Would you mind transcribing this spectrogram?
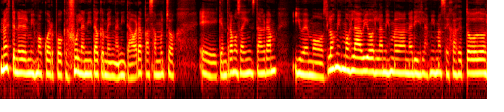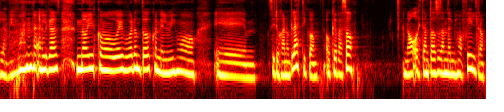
no es tener el mismo cuerpo que fulanita o que menganita. Ahora pasa mucho eh, que entramos a Instagram y vemos los mismos labios, la misma nariz, las mismas cejas de todos, las mismas nalgas, ¿no? Y es como, güey, fueron todos con el mismo eh, cirujano plástico. ¿O qué pasó? ¿no? O están todos usando el mismo filtro.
